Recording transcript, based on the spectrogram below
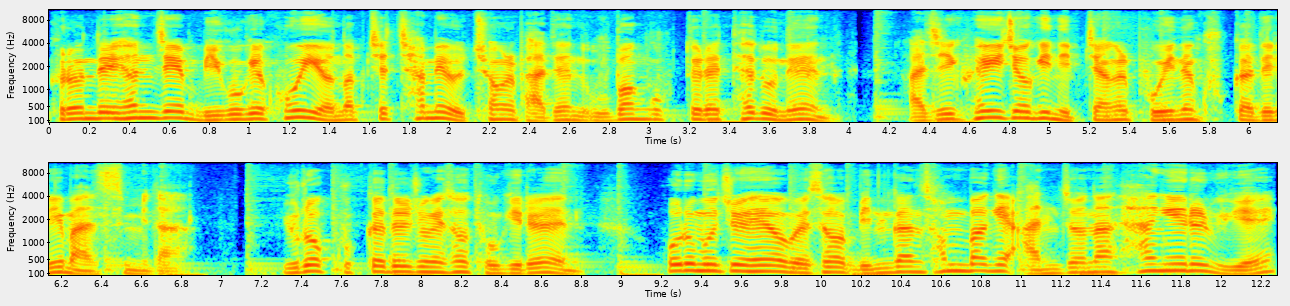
그런데 현재 미국의 호위 연합체 참여 요청을 받은 우방국들의 태도는 아직 회의적인 입장을 보이는 국가들이 많습니다. 유럽 국가들 중에서 독일은 호르무즈 해협에서 민간 선박의 안전한 항해를 위해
